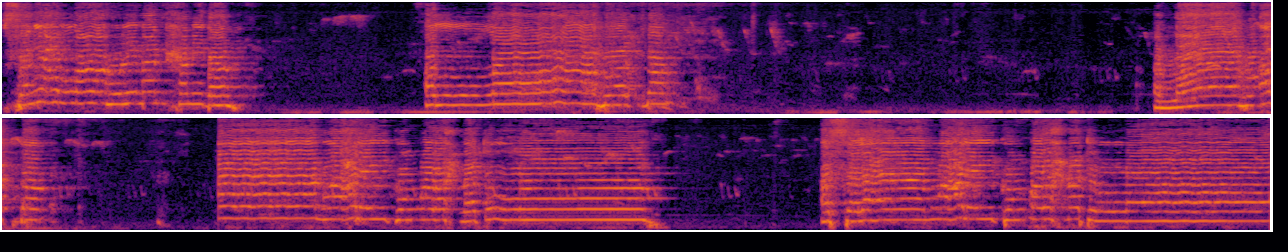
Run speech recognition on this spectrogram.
سمع الله لمن حمده. الله ورحمة الله السلام عليكم ورحمة الله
